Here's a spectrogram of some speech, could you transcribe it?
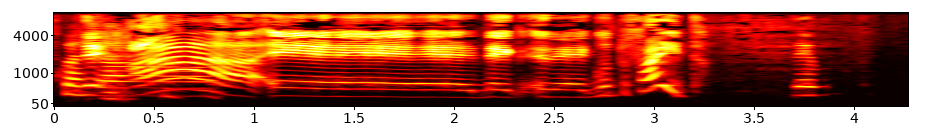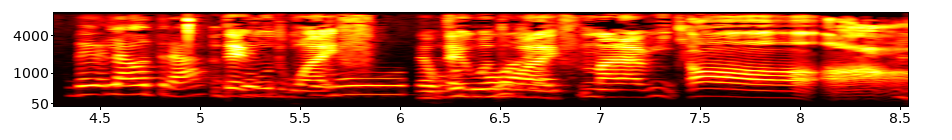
Cuando, de, ah eh, de, de Good Fight de, de la otra. The Good Wife. The The Good Good Wife. Wife. Maravilloso. Oh, oh.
